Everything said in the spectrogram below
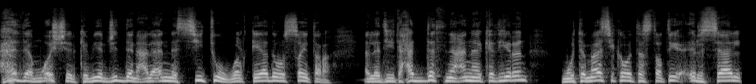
هذا مؤشر كبير جدا على أن السي 2 والقيادة والسيطرة التي تحدثنا عنها كثيرا متماسكة وتستطيع إرسال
